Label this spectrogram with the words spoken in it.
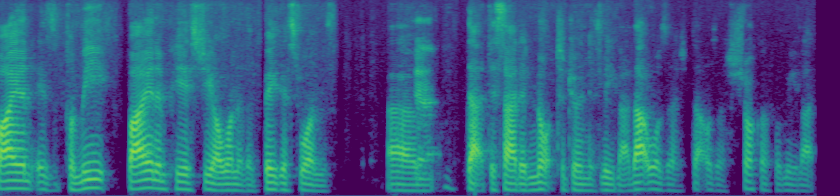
Bayern is for me. Bayern and PSG are one of the biggest ones um, Yeah. that decided not to join this league. Like that was a that was a shocker for me. Like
